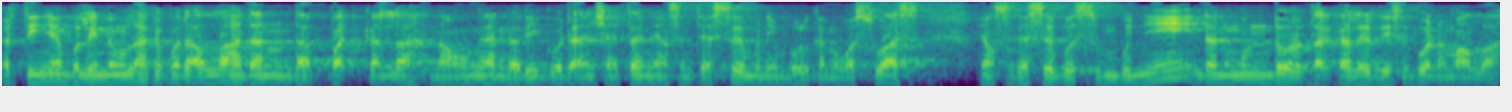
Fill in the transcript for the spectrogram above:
Artinya berlindunglah kepada Allah dan dapatkanlah naungan dari godaan syaitan yang sentiasa menimbulkan was-was yang sentiasa bersembunyi dan mundur tak kala disebut nama Allah.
